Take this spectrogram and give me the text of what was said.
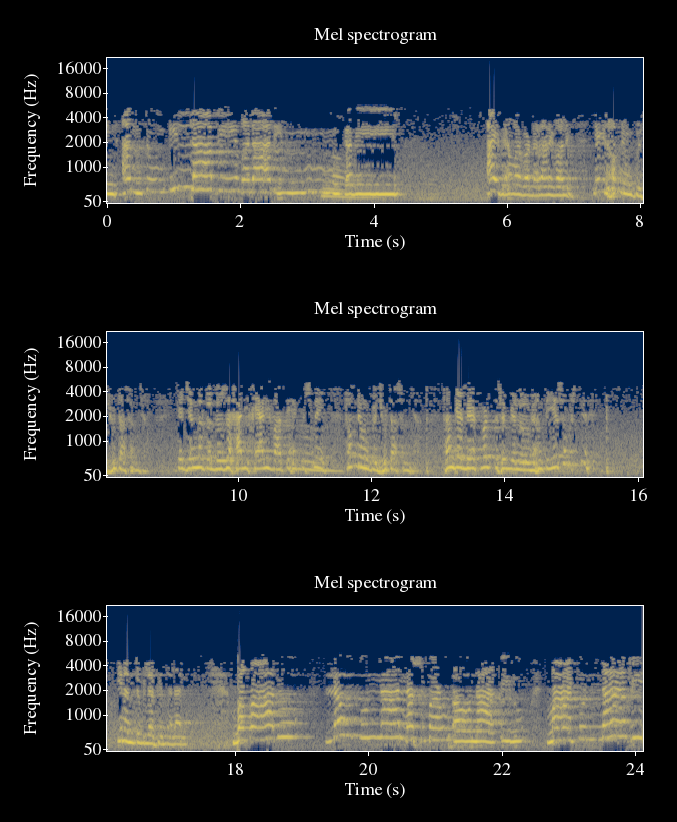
إن أنتم إلا في ضلال كبير. آئے تھے ہمارے پاس ڈرانے والے، لیکن ہم نے ان کو جھوٹا سمجھا کہ جنت اور دوزہ خالی خیالی باتیں ہیں، کچھ نہیں۔ ہم نے ان کو جھوٹا سمجھا۔ ہم کیا بیکورڈ سے بھی لوگ ہم تو یہ سمجھتے تھے ان انتم بلا فی ضلال۔ وقالوا لو كنا نسمع او نعقل ما كنا في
